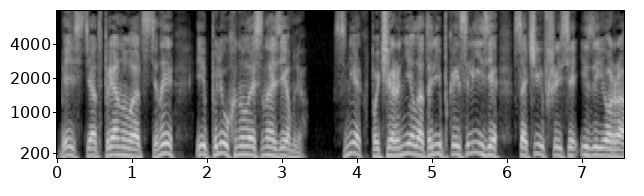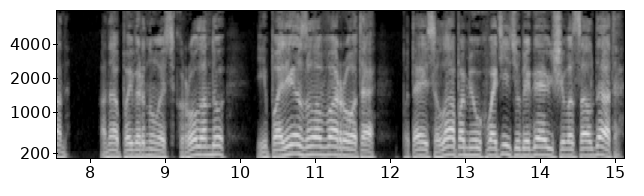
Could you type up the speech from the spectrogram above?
Бестия отпрянула от стены и плюхнулась на землю. Снег почернел от липкой слизи, сочившейся из ее ран. Она повернулась к Роланду и полезла в ворота, пытаясь лапами ухватить убегающего солдата.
